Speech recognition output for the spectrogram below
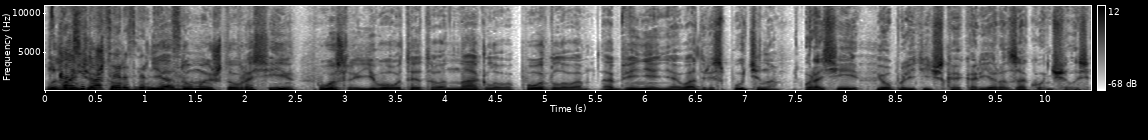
И как ситуация что? развернется? Я думаю, что в России после его вот этого наглого, подлого обвинения в адрес Путина в России его политическая карьера закончилась.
